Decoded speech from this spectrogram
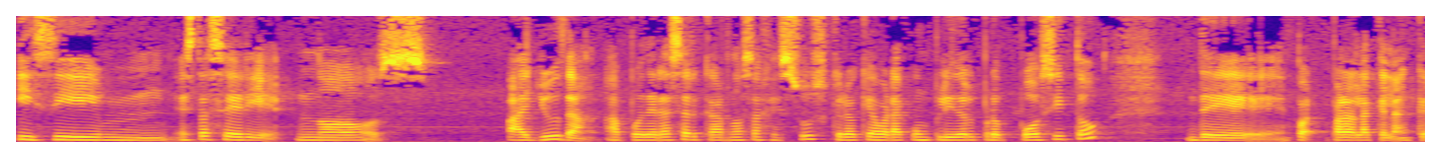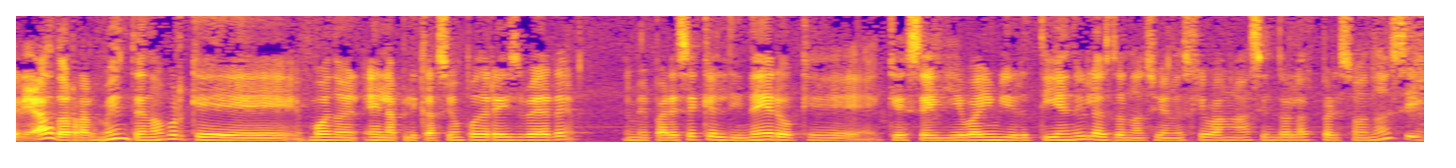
Y si mm, esta serie nos ayuda a poder acercarnos a Jesús, creo que habrá cumplido el propósito de, para la que la han creado realmente, ¿no? Porque, bueno, en, la aplicación podréis ver, me parece que el dinero que, que, se lleva invirtiendo y las donaciones que van haciendo las personas, sí,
